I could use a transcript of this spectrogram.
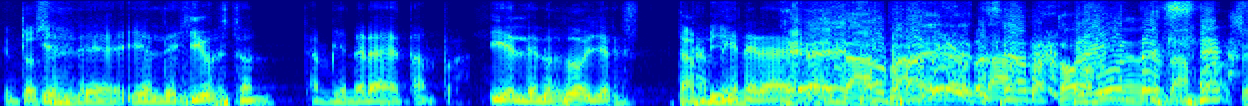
Y Entonces, el, de, y el de Houston también era de Tampa. Y el de los Dodgers También. también, era, de, Era de Tampa, era de O sea, Tampa, vienen de pregúntense, Tampa, sí,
